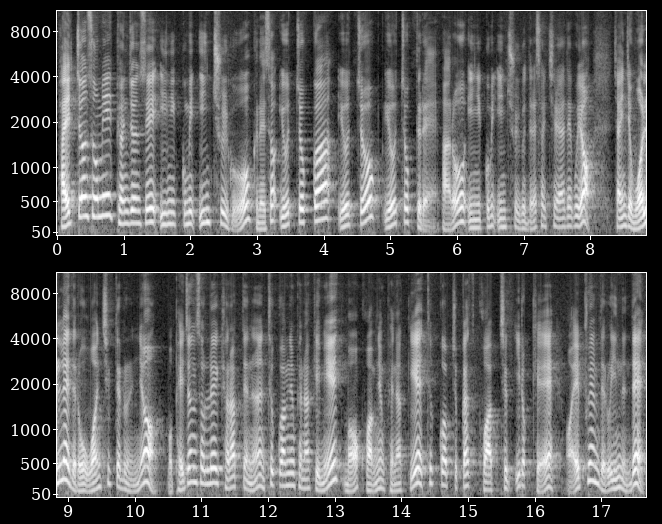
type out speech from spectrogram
발전소 및 변전소의 인입구 및 인출구 그래서 이쪽과 이쪽 이쪽들에 바로 인입구 및 인출구들에 설치를 해야 되고요. 자 이제 원래대로 원칙대로는요. 뭐 배전선로에 결합되는 특고압력 변압기 및 뭐 고압력 변압기의 특고압측과 고압측 이렇게 어, FM대로 있는데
